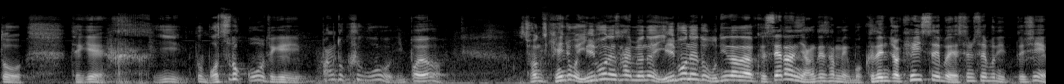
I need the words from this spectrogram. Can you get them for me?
또 되게 이 또 멋스럽고 되게 빵도 크고 이뻐요. 전 개인적으로 일본에 살면은 일본에도 우리나라 그 세단 양대 산맥 뭐 그랜저 K7, SM7 있듯이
